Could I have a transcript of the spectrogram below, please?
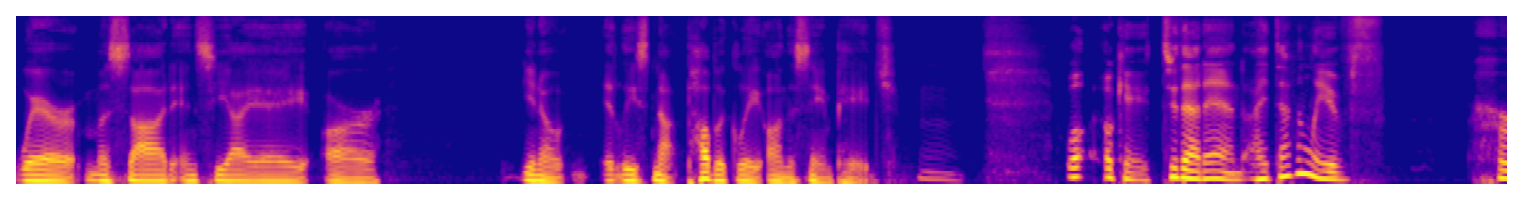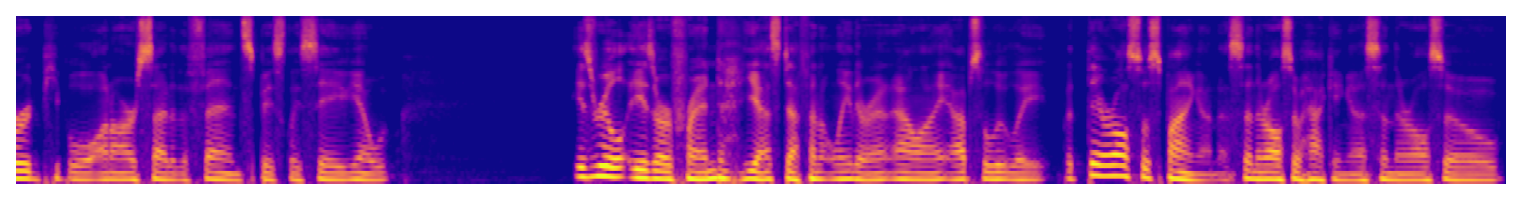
where Mossad and CIA are, you know, at least not publicly on the same page. Hmm. Well, okay, to that end, I definitely have heard people on our side of the fence basically say, you know, Israel is our friend. Yes, definitely. They're an ally, absolutely. But they're also spying on us and they're also hacking us and they're also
